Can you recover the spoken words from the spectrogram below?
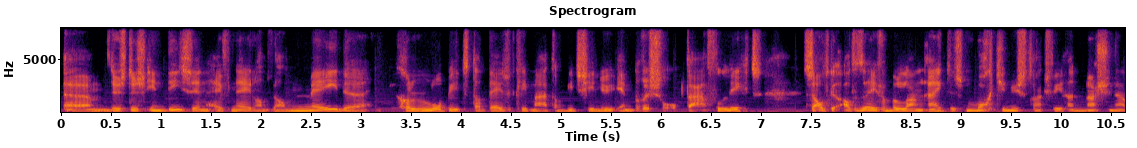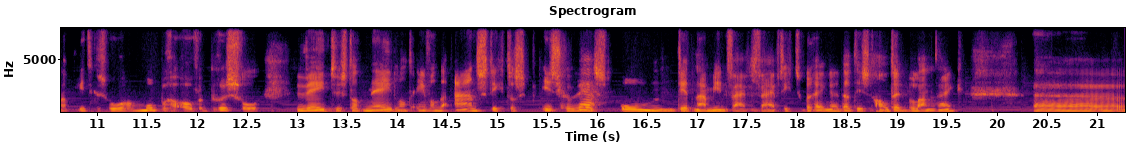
Um, dus, dus in die zin heeft Nederland wel mede gelobbyd dat deze klimaatambitie nu in Brussel op tafel ligt. Het is altijd, altijd even belangrijk. Dus mocht je nu straks weer een nationale politicus horen mopperen over Brussel, weet dus dat Nederland een van de aanstichters is geweest om dit naar min 55 te brengen. Dat is altijd belangrijk. Uh,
